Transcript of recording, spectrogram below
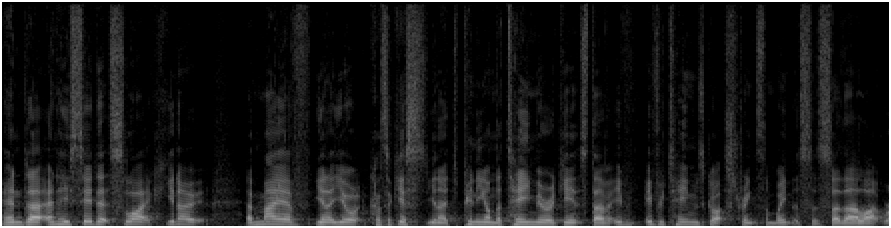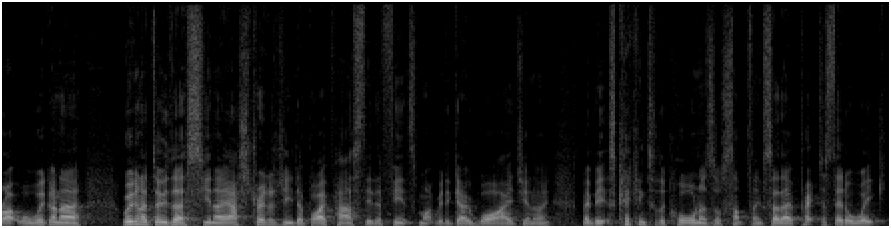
And, uh, and he said it's like, you know, it may have, you know, because I guess, you know, depending on the team you're against, every, every team's got strengths and weaknesses. So they're like, right, well, we're going to we're going to do this. You know, our strategy to bypass their defence might be to go wide, you know. Maybe it's kicking to the corners or something. So they practice that a week.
